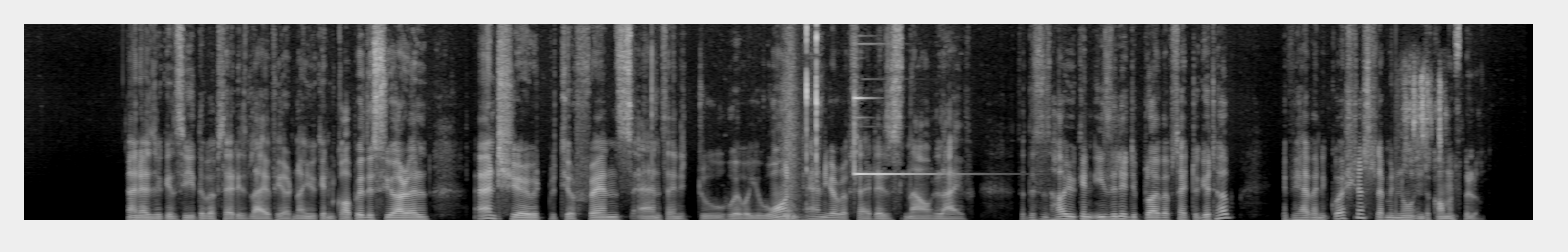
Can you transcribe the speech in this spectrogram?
And as you can see, the website is live here. Now you can copy this URL and share it with your friends and send it to whoever you want. And your website is now live. So this is how you can easily deploy website to GitHub. If you have any questions, let me know in the comments below.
